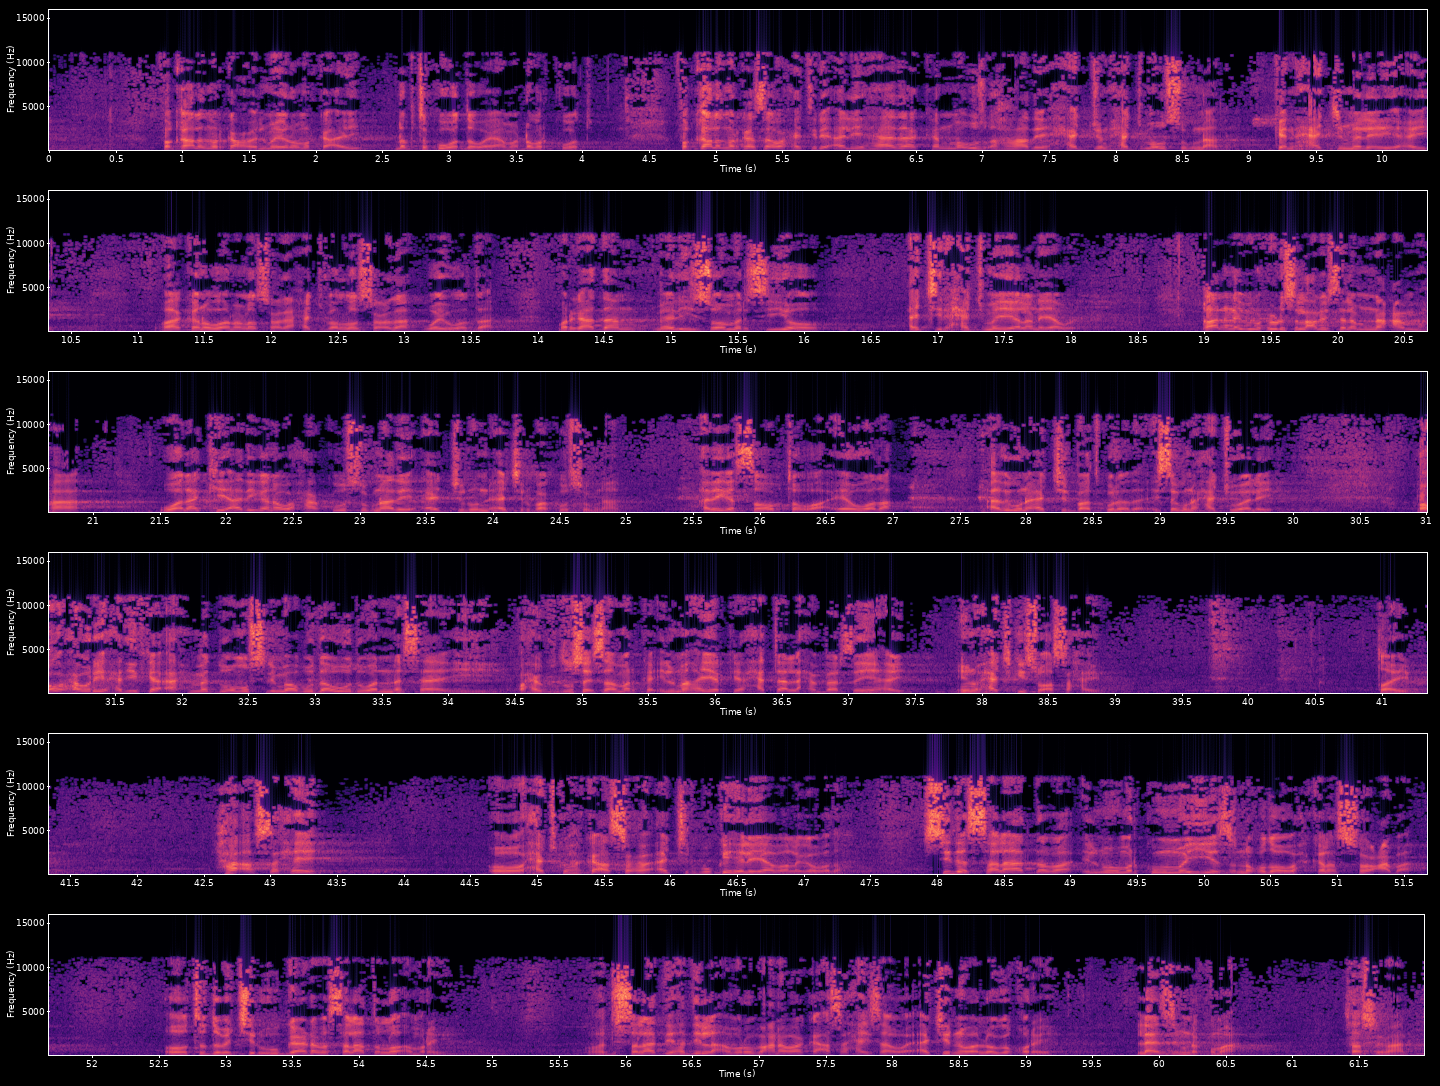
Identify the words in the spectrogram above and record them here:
Yaroo marka ay dhabta ku wado waay faqaalad markaasaa waxay tidhi alihaadaa kan ma u ahaaday xajun xaj ma u kan xaj ma leeyahay. Waa kanoo waana loo socdaa xaj baa loo socdaa way wadaa. Marka haddaan meelihii soo marsiiyo oo ajir xaj ma yeelanayaa wey qaala nebigu wuxu uhi sal lay slam walaki adigana waxaa kuu sugnaaday ajrun ajir baa kuu sugnaaday. Adiga sababta ah ee wada adiguna ajir baad ku leedahay isaguna xaj waa leeyahay rawa waxaa wariyay xadiidka axmed wa muslim abu daawuud waannasaa'i waxay kutusaysaa marka ilmaha yarkee xataa la xambaarsan yahay inuu xajkiisu asaxayo ayib ha asaxee oo xajku ha ka asaxo ajir buu ka helayaa baa laga wadaa. Sida salaadaba ilmuhu markuu mumayis noqdo wax kala soocaba oo toddoba jir uu gaadhaba salaada loo amrayo oo haddii salaaddii haddii la amro macnaa waa ka asaxaysaa waay ajirna waa looga qoraya laazimna kuma ah saas way maana.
